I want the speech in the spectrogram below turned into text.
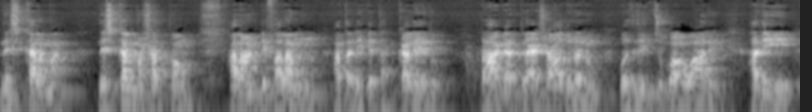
నిష్కల్మ నిష్కల్మషత్వం. అలాంటి ఫలం అతడికి దక్కలేదు. రాగద్వేషాదులను వదిలించుకోవాలి. అది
